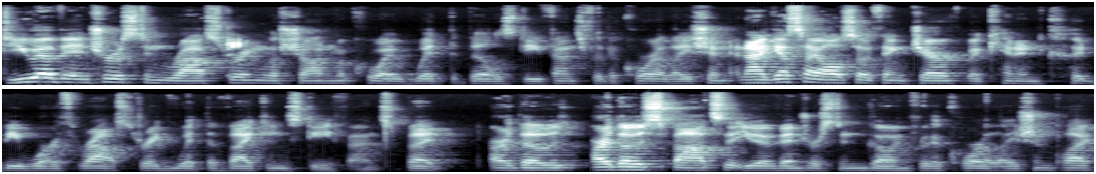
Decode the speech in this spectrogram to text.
Do you have interest in rostering LeSean McCoy with the Bills defense for the correlation? And I guess I also think Jerick McKinnon could be worth rostering with the Vikings defense. But are those are those spots that you have interest in going for the correlation play?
